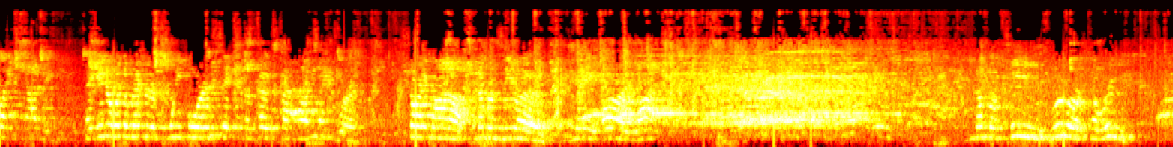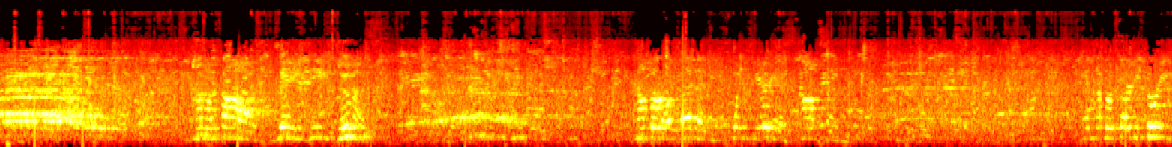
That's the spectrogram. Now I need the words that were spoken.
Lane Academy. They enter with a record of 24 to 6 in the post by Alex Ainsworth. Starting lineup, number zero, J.R. White. Number two, Brewer Caruth. Number five, J.D. Dumas. Number 11, Quintarius Thompson. Number 33,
